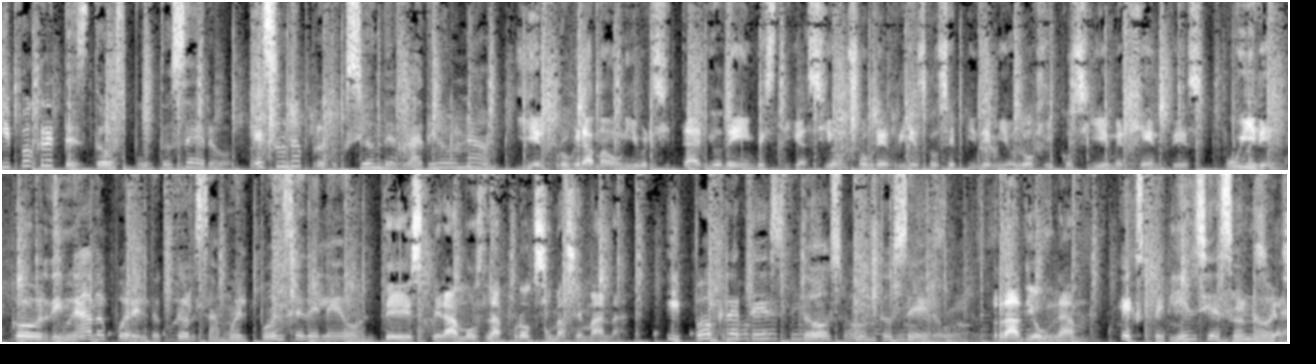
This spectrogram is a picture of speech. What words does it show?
Hipócrates 2.0 es una producción de Radio UNAM y el Programa Universitario de Investigación sobre Riesgos Epidemiológicos y Emergentes, PUIRE, coordinado por el doctor Samuel Ponce de León. Te esperamos la próxima semana. Hipócrates 2.0 Radio UNAM. Experiencia sonora.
